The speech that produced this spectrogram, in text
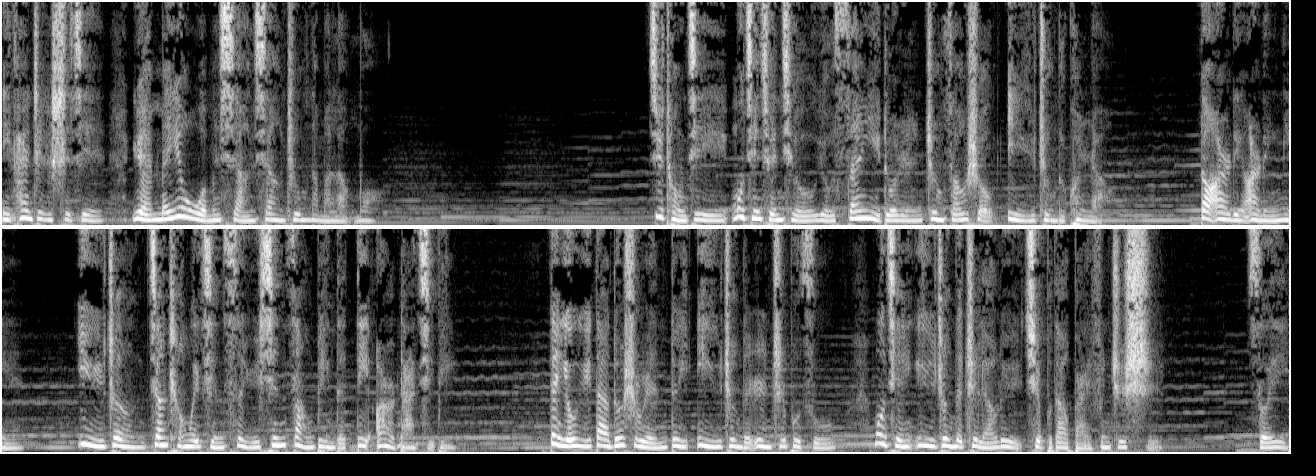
你看，这个世界远没有我们想象中那么冷漠。据统计，目前全球有三亿多人正遭受抑郁症的困扰，到二零二零年。抑郁症将成为仅次于心脏病的第二大疾病，但由于大多数人对抑郁症的认知不足，目前抑郁症的治疗率却不到百分之十。所以，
